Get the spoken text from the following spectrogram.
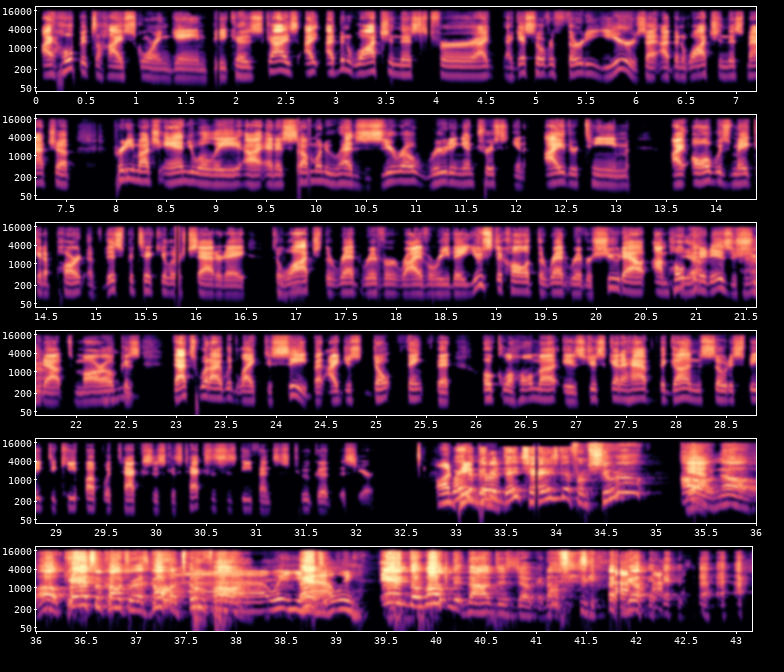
I hope it's a high scoring game because, guys, I, have been watching this for, I, I, guess, over 30 years. I, have been watching this matchup pretty much annually. Uh, and as someone who has zero rooting interest in either team, I always make it a part of this particular Saturday to mm-hmm. watch the Red River rivalry. They used to call it the Red River Shootout. I'm hoping yep. it is a shootout yep. tomorrow because mm-hmm. that's what I would like to see. But I just don't think that Oklahoma is just going to have the guns, so to speak, to keep up with Texas because Texas's defense is too good this year. On Wait paper, a minute, they changed it from shootout. Oh yeah. no! Oh, cancel culture has gone too far. Uh, we, yeah, we in the wokeness. No, I'm just joking. I'm just gonna go ahead.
